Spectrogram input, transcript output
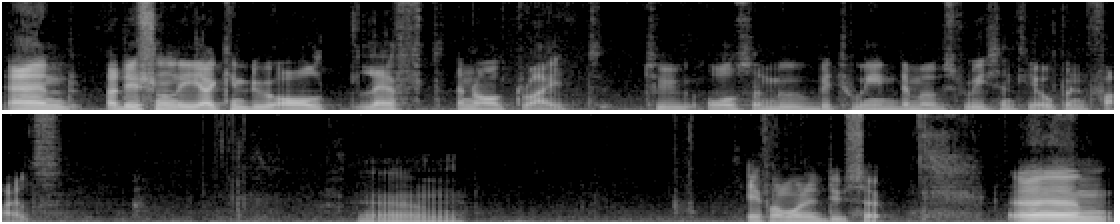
And additionally, I can do Alt left and Alt right to also move between the most recently opened files. Um, if I want to do so. Um,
